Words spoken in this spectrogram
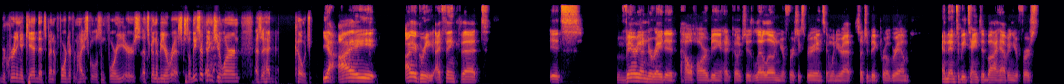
recruiting a kid that's been at four different high schools in four years, that's going to be a risk. So these are things you learn as a head coach. Yeah, I I agree. I think that it's very underrated how hard being a head coach is, let alone your first experience and when you're at such a big program. And then to be tainted by having your first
